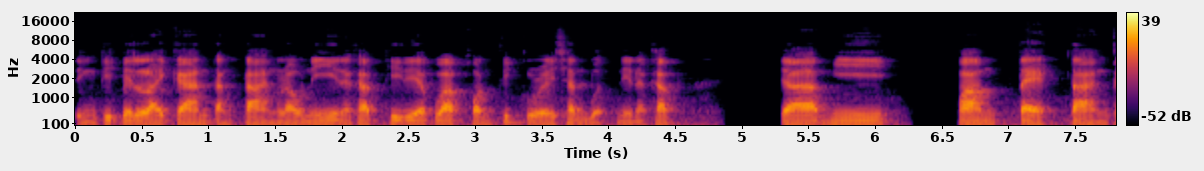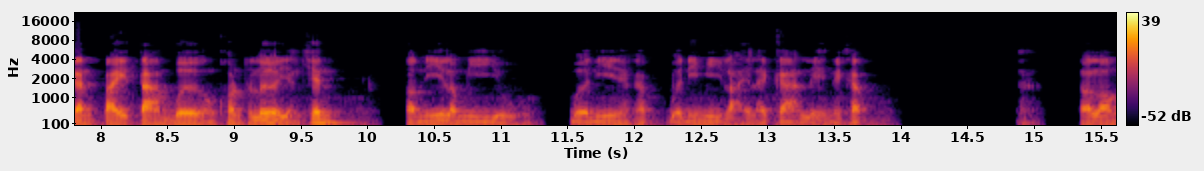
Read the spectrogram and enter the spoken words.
สิ่งที่เป็นรายการต่างๆ เหล่านี้นะครับ ที่เรียกว่า configuration word นี่นะครับ จะมีความแตกต่างกันไปตามเบอร์ของคอนโทรลเลอร์อย่างเช่น ตอนนี้เรามีอยู่เบอร์นี้นะครับ เบอร์นี้มีหลายรายการเลยนะครับเราลอง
